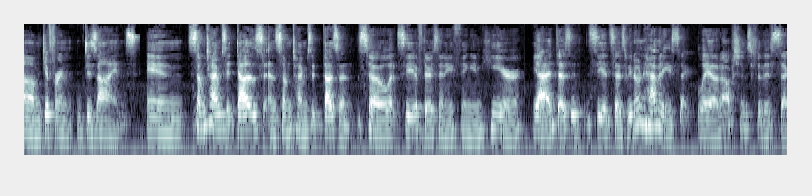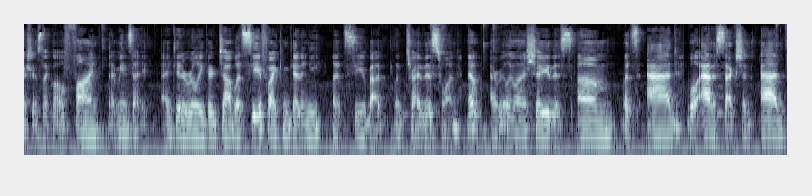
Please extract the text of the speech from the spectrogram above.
um, different designs. And sometimes it does and sometimes it doesn't. So let's see if there's anything in here. Yeah, it doesn't. See, it says we don't have any layout options for this section. It's like, well, fine. That means I, I did a really good job. Let's see if I can get any. Let's see about, let's try this one. Nope, I really want to show you this. Um, let's add, we'll add a section. Add,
